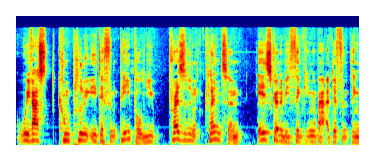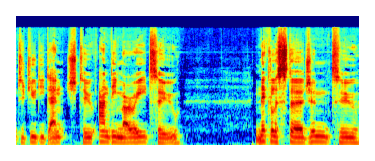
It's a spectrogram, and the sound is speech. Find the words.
we've asked completely different people. You, President Clinton is going to be thinking about a different thing to Judi Dench, to Andy Murray, to Nicola Sturgeon, to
